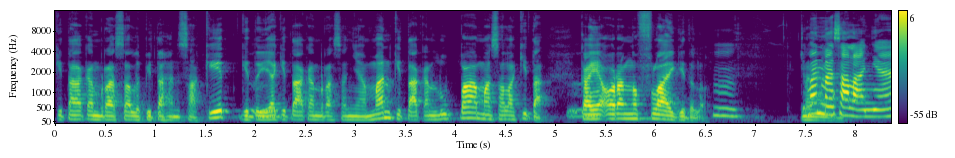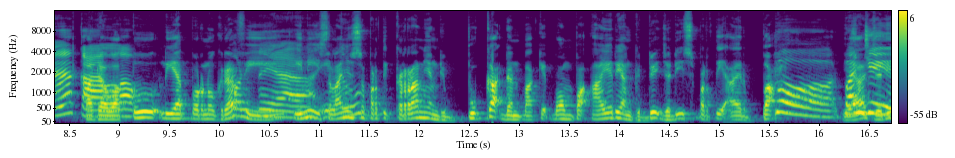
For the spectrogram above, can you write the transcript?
kita akan merasa lebih tahan sakit gitu ya, kita akan merasa nyaman, kita akan lupa masalah kita. Kayak orang ngefly gitu loh. Cuman masalahnya kalau Nah, Pada waktu lihat pornografi, ya, ini istilahnya itu- seperti keran yang dibuka dan pakai pompa air yang gede jadi seperti air bah. Bor, Ya, banjir jadi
